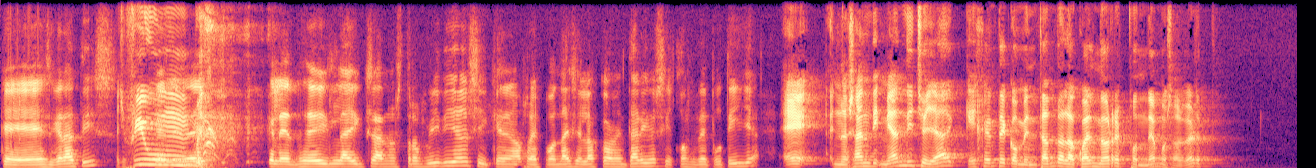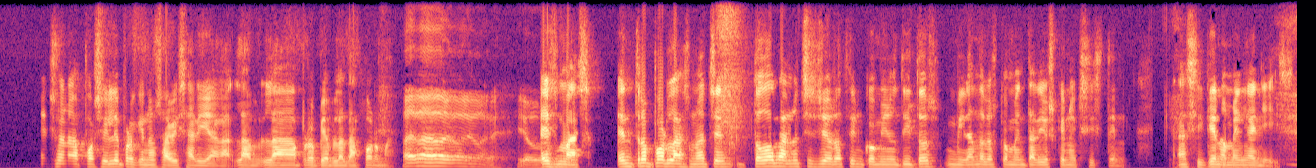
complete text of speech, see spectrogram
que es gratis, que le deis, que le deis likes a nuestros vídeos y que nos respondáis en los comentarios, hijos de putilla. Eh, nos han, me han dicho ya que hay gente comentando a la cual no respondemos, Albert. Eso no es posible porque nos avisaría la, la propia plataforma. Vale, vale, vale, vale. vale. Yo- Es más, entro por las noches, todas las noches lloro cinco minutitos mirando los comentarios que no existen. Así que no me engañéis.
